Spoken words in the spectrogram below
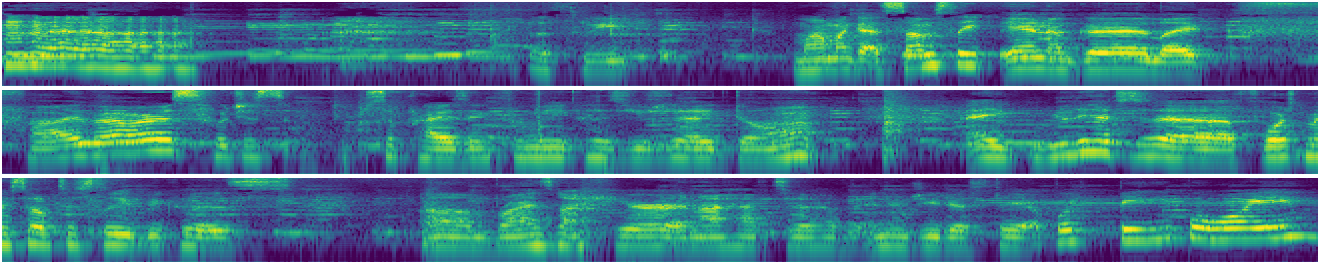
so sweet. Mama got some sleep in a good like five hours, which is surprising for me because usually I don't. I really had to uh, force myself to sleep because um, Brian's not here and I have to have the energy to stay up with baby boy.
